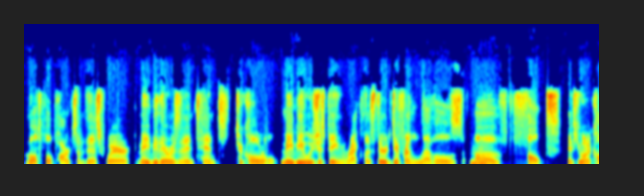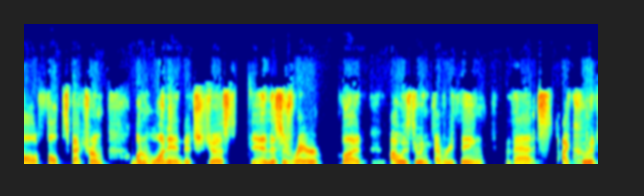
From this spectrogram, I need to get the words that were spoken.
multiple parts of this where maybe there was an intent to coal roll. Maybe it was just being reckless. There are different levels mm-hmm. of fault, if you want to call it a fault spectrum. Mm-hmm. On one end, it's just, and this is rare, but I was doing everything that I could,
